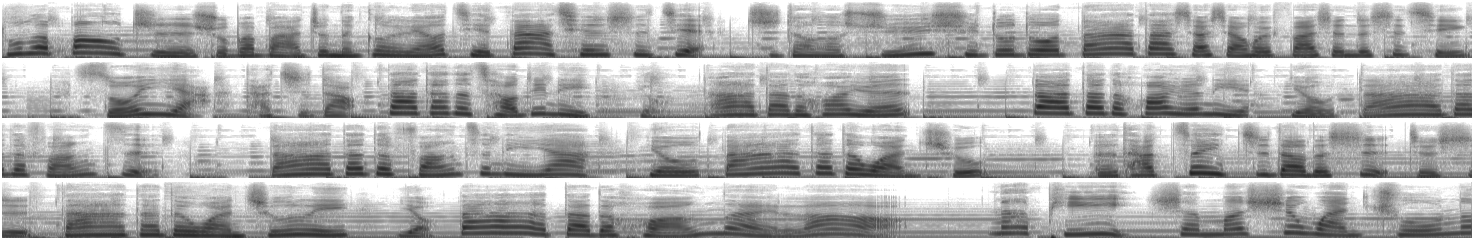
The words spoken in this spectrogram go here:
读了报纸，鼠爸爸就能够了解大千世界，知道了许许多多大大小小会发生的事情。所以呀、啊，他知道大大的草地里有大大的花园，大大的花园里有大大的房子，大大的房子里呀有大大的碗橱，而他最知道的事就是大大的碗橱里有大大的黄奶酪。那皮，什么是碗橱呢？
